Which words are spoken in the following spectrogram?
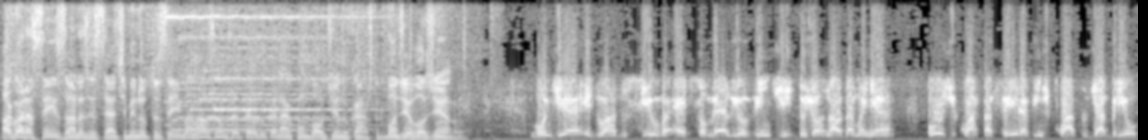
Agora 6 horas e 7 minutos em Manaus, vamos até o Urucará com Valdino Castro. Bom dia, Valdino. Bom dia, Eduardo Silva, Edson Melo e ouvintes do Jornal da Manhã. Hoje, quarta-feira, 24 de abril,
